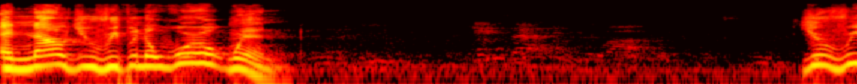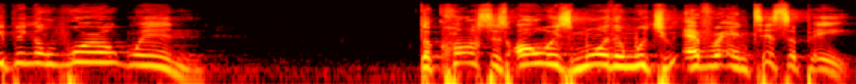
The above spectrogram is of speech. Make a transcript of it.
And now you're reaping a whirlwind. you're reaping a whirlwind. The cost is always more than what you ever anticipate.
